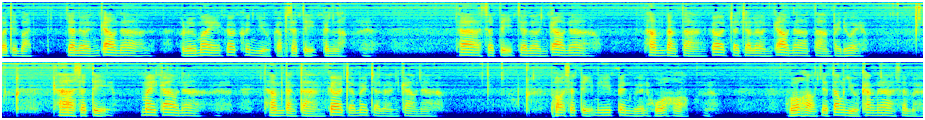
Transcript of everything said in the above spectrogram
ปฏิบัติเจริญก้าวหน้า หรือไม่ก็ขึ้นอยู่กับสติเป็นหลัก ถ้าสติเจริญก้าวหน้าทำต่างๆก็จะเจริญก้าวหน้าตามไปด้วย ถ้าสติไม่ก้าวหน้าทำต่างๆก็จะไม่เจริญก้าวหน้า เพราะสตินี้เป็นเหมือนหัวหอก หัวหอกจะต้องอยู่ข้างหน้าเสมอ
